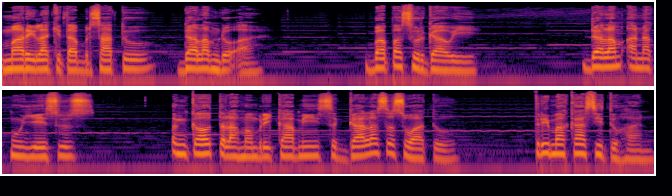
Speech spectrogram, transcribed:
marilah kita bersatu dalam doa. Bapa Surgawi, dalam anakmu Yesus, Engkau telah memberi kami segala sesuatu. Terima kasih Tuhan.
